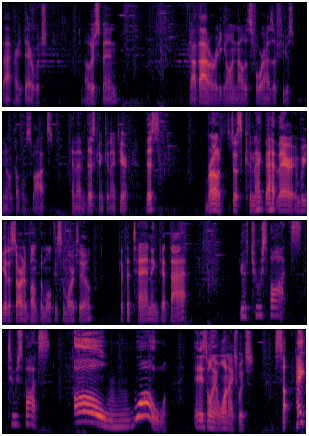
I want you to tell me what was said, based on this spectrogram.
that right there, which another spin. Got that already going. Now this four has a few you know, a couple of spots. And then this can connect here. This, bro, just connect that there. And we get a star to bump the multi some more too. Get the 10 and get that. You have two spots. Two spots. Oh, whoa. It's only a 1x, which... So, hey,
